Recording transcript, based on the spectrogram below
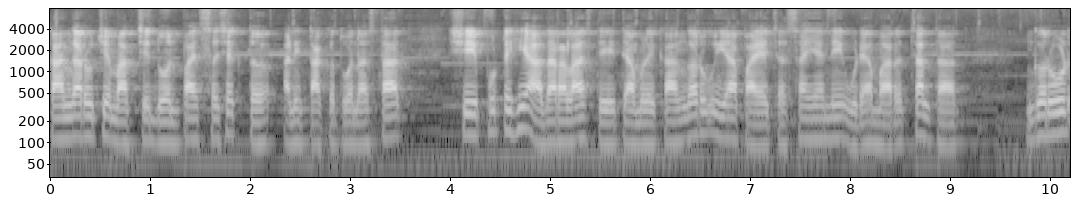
कांगारूचे मागचे दोन पाय सशक्त आणि ताकदवान असतात शेपूटही आधाराला असते त्यामुळे कांगारू या पायाच्या साह्याने उड्या मारत चालतात. गरुड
